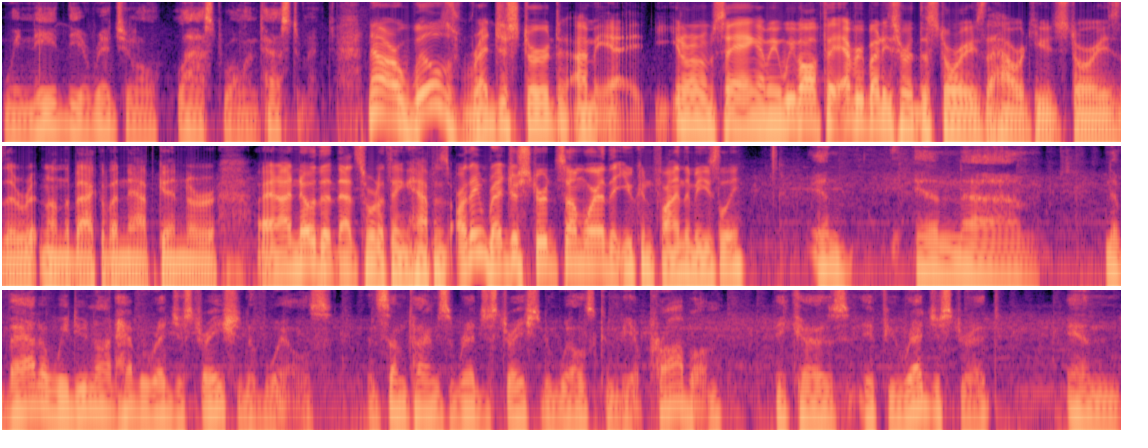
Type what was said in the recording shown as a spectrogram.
We need the original last will and testament. Now, are wills registered? I mean, uh, you know what I'm saying? I mean, we've all everybody's heard the stories, the Howard Hughes stories, they're written on the back of a napkin, or and I know that that sort of thing happens. Are they registered somewhere that you can find them easily? In in um, Nevada, we do not have a registration of wills, and sometimes the registration of wills can be a problem because if you register it, and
